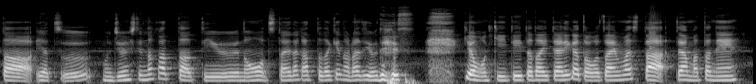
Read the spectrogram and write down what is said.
たやつ矛盾してなかったっていうのを伝えたかっただけのラジオです。今日も聞いていただいてありがとうございました。じゃあまたね。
